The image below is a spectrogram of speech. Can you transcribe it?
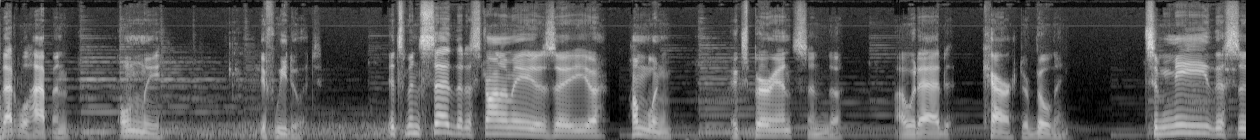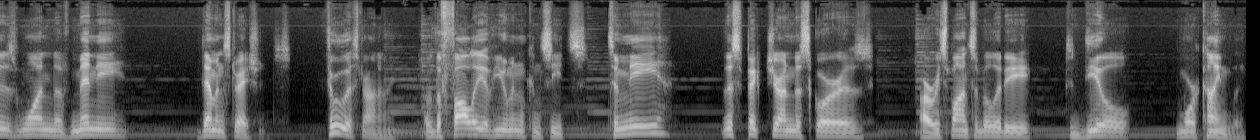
That will happen only if we do it. It's been said that astronomy is a uh, humbling experience and, uh, I would add, character building. To me, this is one of many demonstrations through astronomy of the folly of human conceits. To me, this picture underscores our responsibility to deal more kindly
